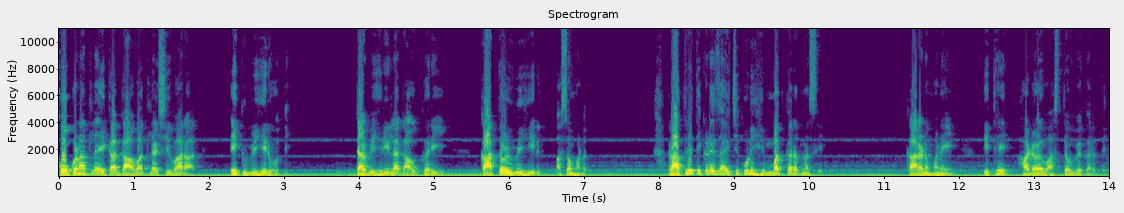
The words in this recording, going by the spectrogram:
कोकणातल्या एका गावातल्या शिवारात एक विहीर होती. त्या विहिरीला गावकरी कातळ विहीर असं म्हणत. रात्री तिकडे जायची कोणी हिंमत करत नसे. कारण म्हणे तिथे हडळ वास्तव्य करते.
